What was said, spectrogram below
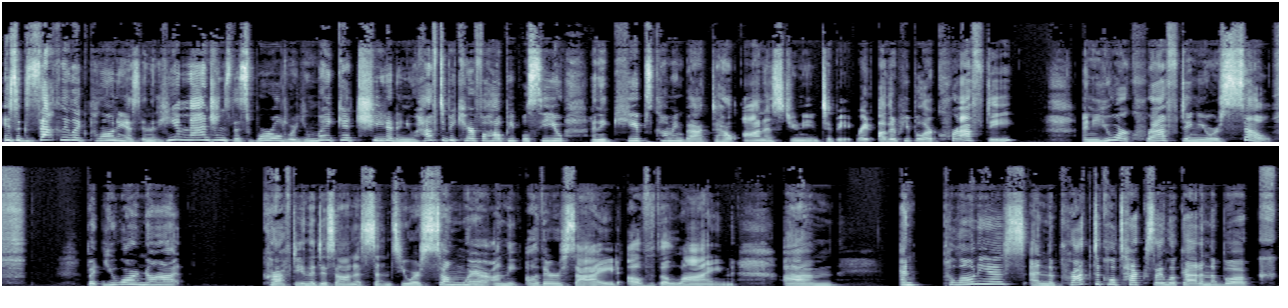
is exactly like Polonius in that he imagines this world where you might get cheated and you have to be careful how people see you. And he keeps coming back to how honest you need to be, right? Other people are crafty and you are crafting yourself, but you are not crafty in the dishonest sense. You are somewhere on the other side of the line. Um, and Polonius and the practical texts I look at in the book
